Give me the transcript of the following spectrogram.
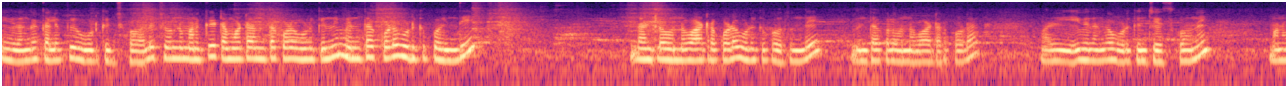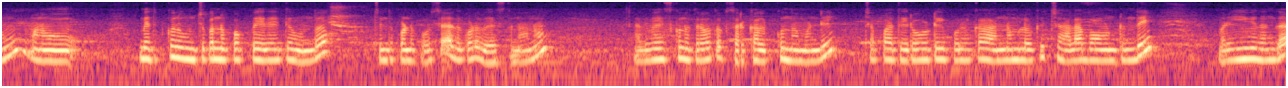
ఈ విధంగా కలిపి ఉడికించుకోవాలి. చూడండి మనకి టమాటా అంతా కూడా ఉడికింది. మెంతా కూడా ఉడికిపోయింది. దాంట్లో ఉన్న వాటర్ కూడా ఉడికిపోతుంది. మెంతాకులో ఉన్న వాటర్ కూడా మరి ఈ విధంగా ఉడికించేసుకొని మనము మనం మెతుపుకొని ఉంచుకున్న పప్పు ఏదైతే ఉందో చింతపండు పోసి అది కూడా వేస్తున్నాను. అది వేసుకున్న తర్వాత ఒకసారి కలుపుకుందామండి. చపాతీ రోటీ పుల్కా అన్నంలోకి చాలా బాగుంటుంది. మరి ఈ విధంగా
